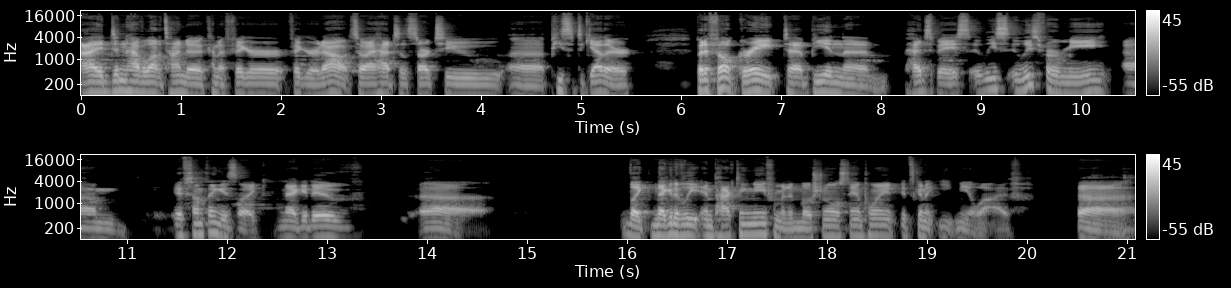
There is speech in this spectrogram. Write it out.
I didn't have a lot of time to kind of figure figure it out, so I had to start to uh, piece it together. But it felt great to be in the headspace, at least at least for me. Um, if something is like negative, uh, like negatively impacting me from an emotional standpoint, it's going to eat me alive uh,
